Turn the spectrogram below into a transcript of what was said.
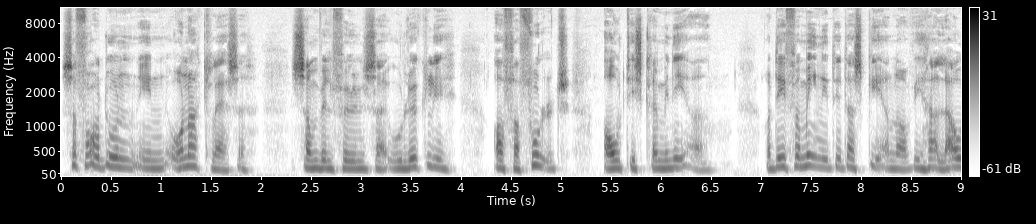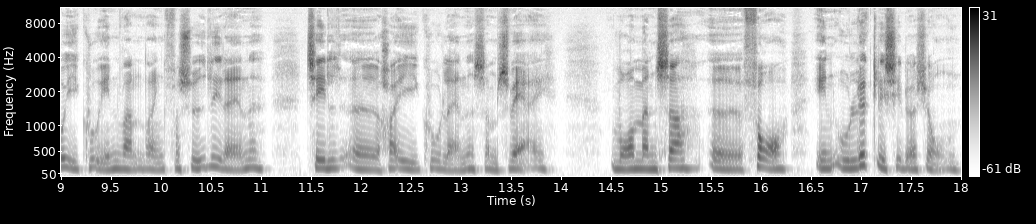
så får du en, en underklasse, som vil føle sig ulykkelig og forfulgt og diskrimineret. Og det er formentlig det, der sker, når vi har lav IQ-indvandring fra sydlige lande til øh, høj IQ-lande som Sverige, hvor man så øh, får en ulykkelig situation,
